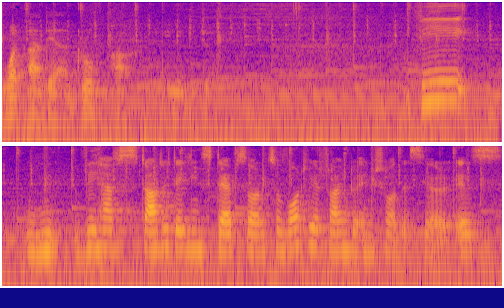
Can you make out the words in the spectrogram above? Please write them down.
what are their growth path individual? We we have started taking steps on. So what we are trying to ensure this year is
